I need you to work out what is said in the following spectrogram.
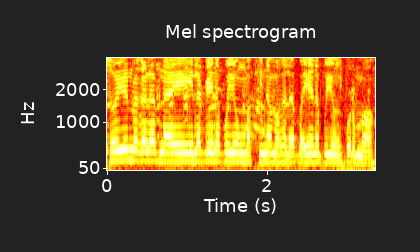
So yun mga kalab, na ilagay na po yung makina mga kalab. Ayan na po yung forma.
